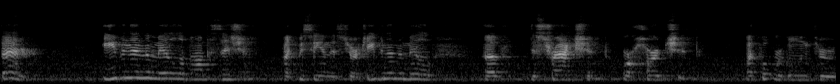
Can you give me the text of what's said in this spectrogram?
better. Even in the middle of opposition, like we see in this church, even in the middle of distraction or hardship, like what we're going through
